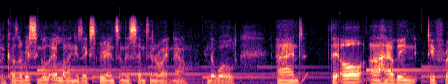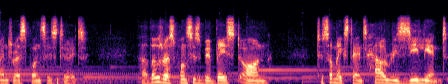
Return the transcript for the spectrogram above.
because every single airline is experiencing the same thing right now in the world. And they all are having different responses to it. Uh, those responses will be based on, to some extent, how resilient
